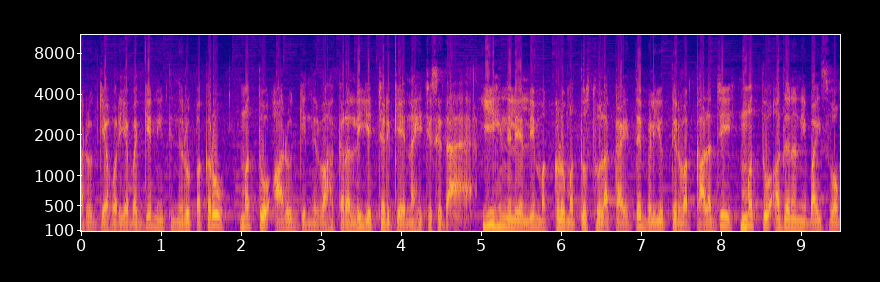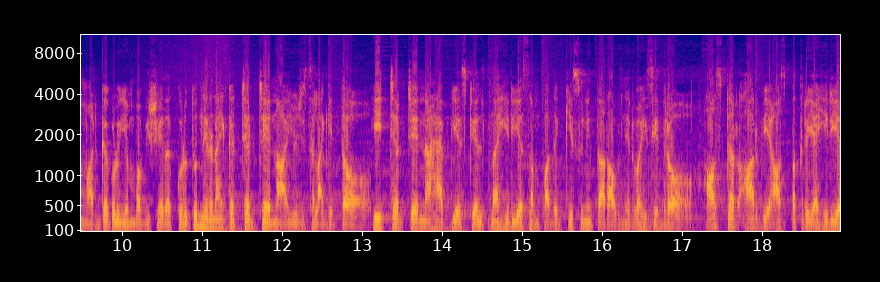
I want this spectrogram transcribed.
ಆರೋಗ್ಯ ಹೊರೆಯ ಬಗ್ಗೆ ನೀತಿ ನಿರೂಪಕರು ಮತ್ತು ಆರೋಗ್ಯ ನಿರ್ವಾಹಕರಲ್ಲಿ ಎಚ್ಚರಿಕೆಯನ್ನ ಹೆಚ್ಚಿಸಿದೆ. ಈ ಹಿನ್ನೆಲೆಯಲ್ಲಿ ಮಕ್ಕಳು ಮತ್ತು ಸ್ಥೂಲಕಾಯಿತೆ ಬೆಳೆಯುತ್ತಿರುವ ಕಾಳಜಿ ಮತ್ತು ಅದನ್ನು ನಿಭಾಯಿಸುವ ಮಾರ್ಗಗಳು ಎಂಬ ವಿಷಯದ ಕುರಿತು ನಿರ್ಣಾಯಕ ಚರ್ಚೆಯನ್ನು ಆಯೋಜಿಸಲಾಗಿತ್ತು. ಈ ಚರ್ಚೆಯನ್ನ ಹ್ಯಾಪಿಯೆಸ್ಟ್ ಹೆಲ್ತ್ನ ಹಿರಿಯ ಸಂಪಾದಕಿ ಸುನೀತಾ ರಾವ್ ನಿರ್ವಹಿಸಿದ್ರು. ಆಸ್ಟರ್ ಆರ್ವಿ ಆಸ್ಪತ್ರೆಯ ಹಿರಿಯ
